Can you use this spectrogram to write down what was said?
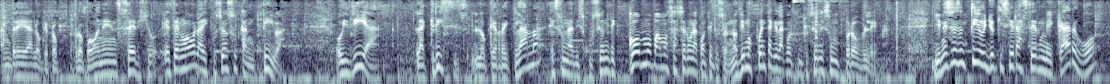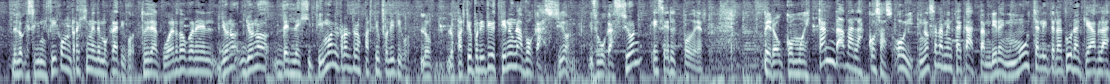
Andrea, lo que proponen Sergio, es de nuevo la discusión sustantiva. Hoy día la crisis lo que reclama es una discusión de cómo vamos a hacer una constitución. Nos dimos cuenta que la constitución es un problema. Y en ese sentido yo quisiera hacerme cargo de lo que significa un régimen democrático. Estoy de acuerdo con él. Yo no, deslegitimo el rol de los partidos políticos. Los, los partidos políticos tienen una vocación y su vocación es el poder. Pero como están dadas las cosas hoy, no solamente acá, también hay mucha literatura que habla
